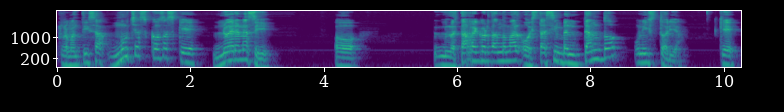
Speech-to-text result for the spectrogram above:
romantiza muchas cosas que no eran así. O lo estás recordando mal o estás inventando una historia. Que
